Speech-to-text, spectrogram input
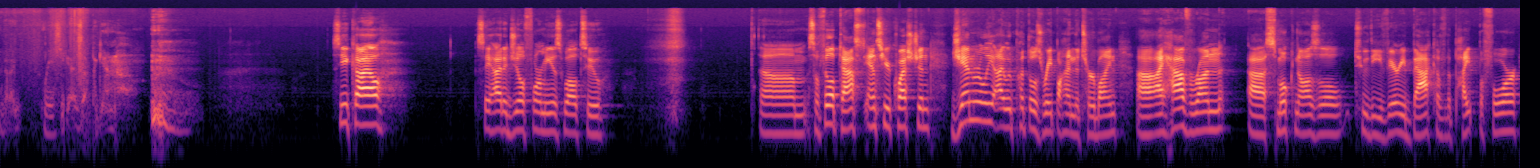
I gotta raise you guys up again. See you, Kyle. Say hi to Jill for me as well, too. Um, so Philip, to ask, answer your question, generally I would put those right behind the turbine. Uh, I have run a smoke nozzle to the very back of the pipe before.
